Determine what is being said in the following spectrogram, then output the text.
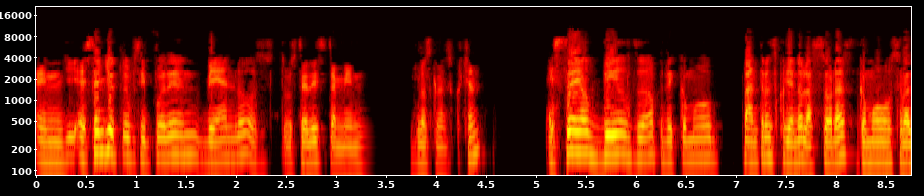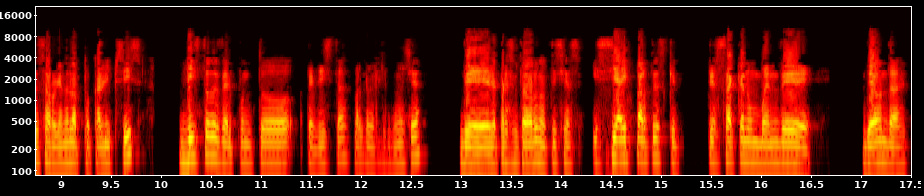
en, está en YouTube, si pueden, véanlo, us- ustedes también, los que nos escuchan. Está el build up de cómo van transcurriendo las horas, cómo se va desarrollando el apocalipsis, visto desde el punto de vista, valga la redundancia, del presentador de noticias. Y sí hay partes que te sacan un buen de, de onda.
